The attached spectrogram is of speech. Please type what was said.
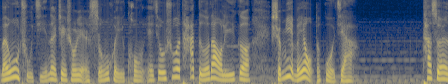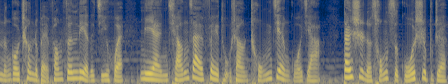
文物储籍呢这时候也是损毁一空。也就是说，他得到了一个什么也没有的国家。他虽然能够趁着北方分裂的机会，勉强在废土上重建国家，但是呢，从此国势不振，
